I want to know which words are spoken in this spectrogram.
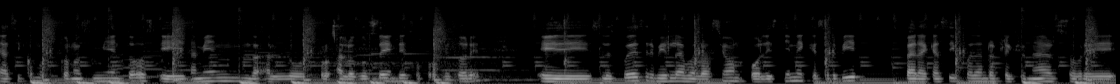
así como sus conocimientos, eh, también a los, a los docentes o profesores eh, les puede servir la evaluación o les tiene que servir para que así puedan reflexionar sobre,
